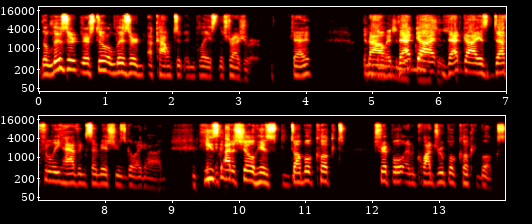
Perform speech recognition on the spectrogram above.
The lizard, there's still a lizard accountant in place, the treasurer. Okay. Now that guy, glasses. that guy is definitely having some issues going on. He's got to show his double cooked, triple, and quadruple cooked books.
